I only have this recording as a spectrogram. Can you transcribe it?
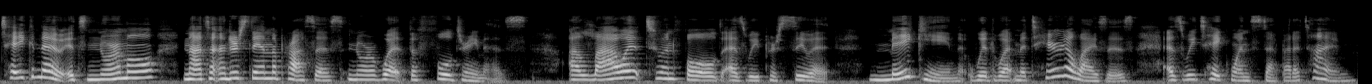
Take note, it's normal not to understand the process nor what the full dream is. Allow it to unfold as we pursue it, making with what materializes as we take one step at a time.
